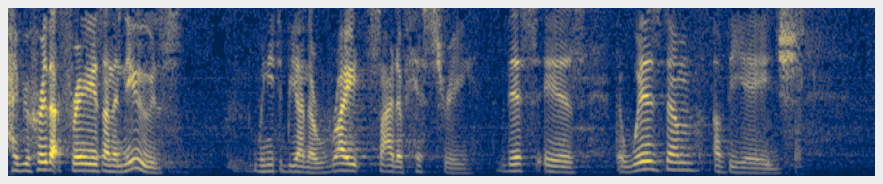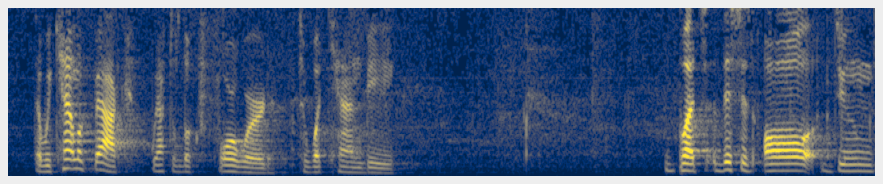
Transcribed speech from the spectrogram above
Have you heard that phrase on the news? We need to be on the right side of history. This is the wisdom of the age that we can't look back, we have to look forward to what can be. But this is all doomed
